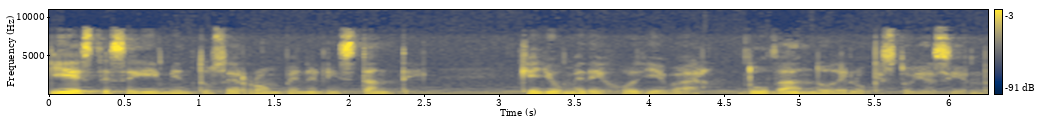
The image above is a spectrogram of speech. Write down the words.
Y este seguimiento se rompe en el instante que yo me dejo llevar dudando de lo que estoy haciendo.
